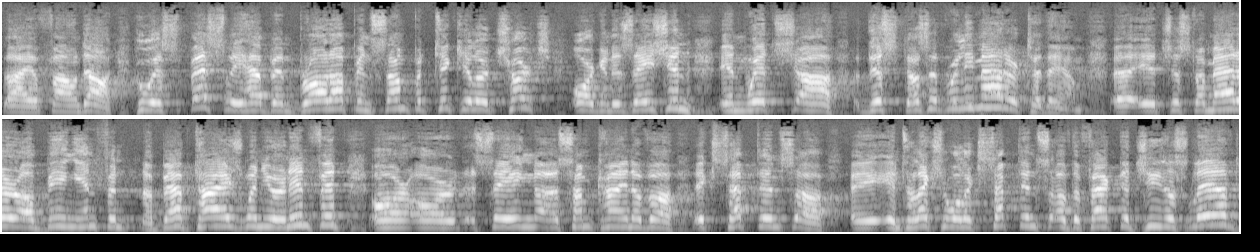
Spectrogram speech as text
I have found out, who especially have been brought up in some particular church organization in which uh, this doesn't really matter to them. Uh, it's just a matter of being infant uh, baptized when you're an infant or, or saying uh, some kind of acceptance, uh, intellectual acceptance of the fact that Jesus lived,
